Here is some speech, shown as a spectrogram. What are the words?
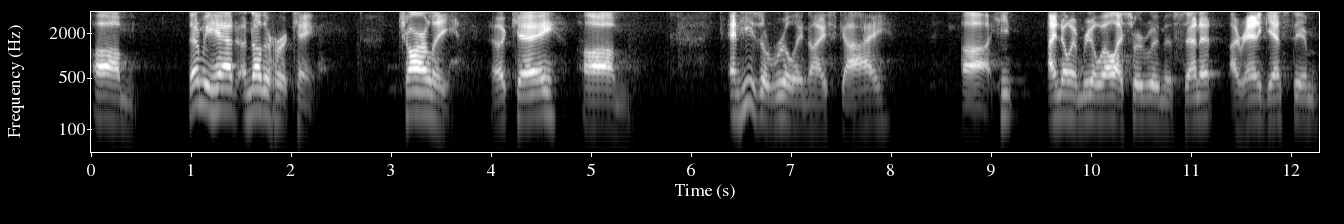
Um, then we had another hurricane, Charlie, okay? Um, and he's a really nice guy. Uh, he, I know him real well. I served with him in the Senate. I ran against him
